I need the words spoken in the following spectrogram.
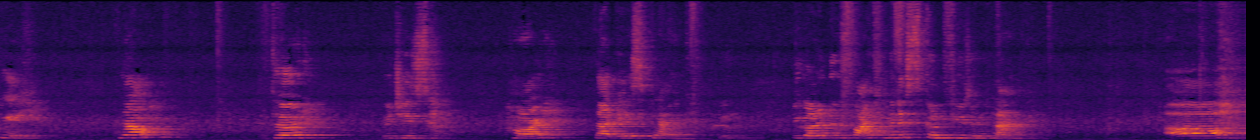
Okay, now third, which is hard, that is plank. Okay. You're gonna do five minutes confusion plank. Uh,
